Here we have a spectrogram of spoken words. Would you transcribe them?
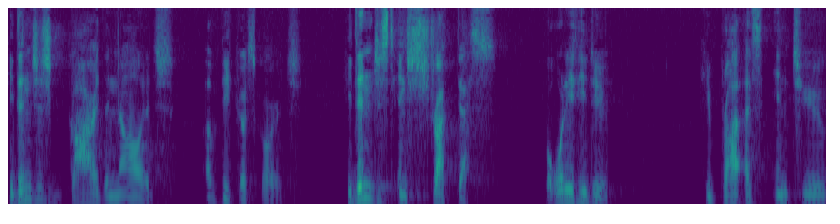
he didn't just guard the knowledge of Vikos Gorge. He didn't just instruct us, but what did he do? He brought us into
